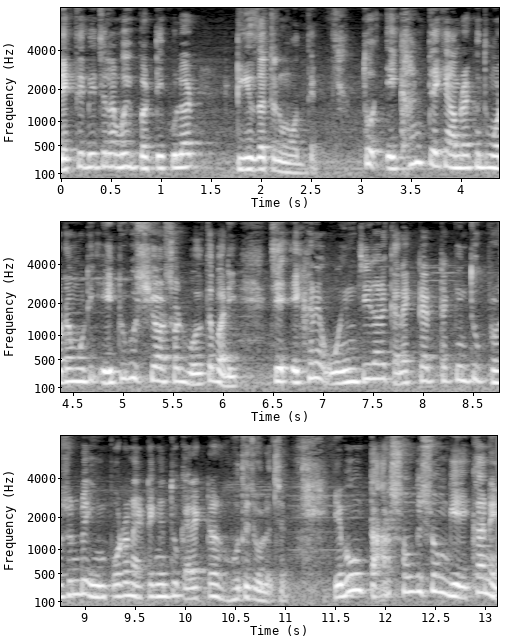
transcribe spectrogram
দেখতে পেয়েছিলাম ওই পার্টিকুলার টিজারটার মধ্যে। তো এখান থেকে আমরা কিন্তু মোটামুটি এইটুকু শিওর শট বলতে পারি যে এখানে ঐন্দ্রিলার ক্যারেক্টারটা কিন্তু প্রচণ্ড ইম্পর্ট্যান্ট একটা কিন্তু ক্যারেক্টার হতে চলেছে। এবং তার সঙ্গে সঙ্গে এখানে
